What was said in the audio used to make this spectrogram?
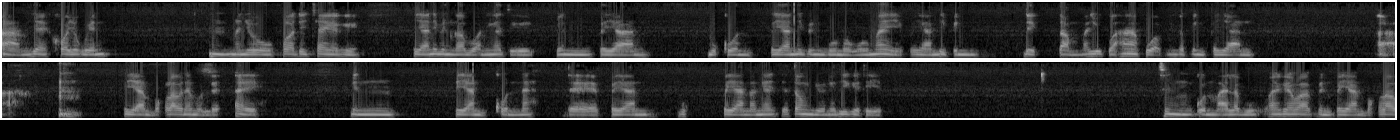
อ่าไม่ใช่ข้อยกเว้น อืมมันอยู่ข้อที่ใช่ก็คือพยานที่เป็นกาบอนนี่ก็ถือเป็นพยานบุคคล พยานที่เป็นบุคคลหรือไม่ พยานที่เป็นเด็กต่ำอายุกว่าห้าขวบนี่ก็เป็นพยาน อ่า พยานบอกเล่าได้หมดเลยเอ้เป็นพยานบุคคลนะแต่พยานบุคพยานเหล่านี้จะต้องอยู่ในที่เกิดเหตุ ซึ่งกฎหมายระบุไว้แค่ว่าเป็นพยานบอกเล่า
